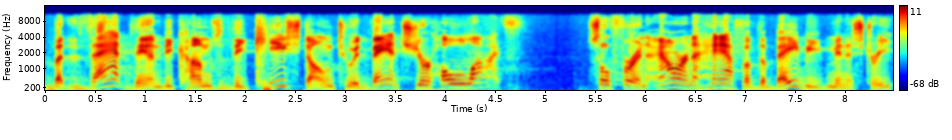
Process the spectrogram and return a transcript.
but that then becomes the keystone to advance your whole life. So, for an hour and a half of the baby ministry,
